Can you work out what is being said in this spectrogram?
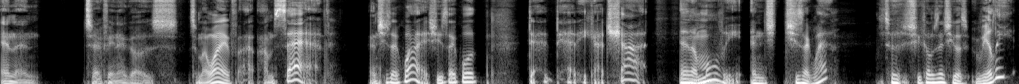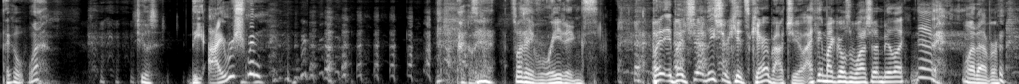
and then Serafina goes to my wife, "I'm sad," and she's like, "Why?" She's like, "Well, dad, daddy got shot in a mm-hmm. movie," and sh- she's like, "What?" So she comes in, she goes, "Really?" I go, "What?" She goes, "The Irishman." I go, "Yeah." That's why they have ratings. But but at least your kids care about you. I think my girls will watch that and be like, yeah, whatever.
